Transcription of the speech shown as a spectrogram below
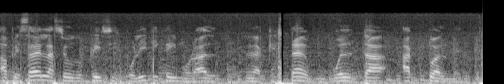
a pesar de la pseudo crisis política y moral en la que está envuelta actualmente.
